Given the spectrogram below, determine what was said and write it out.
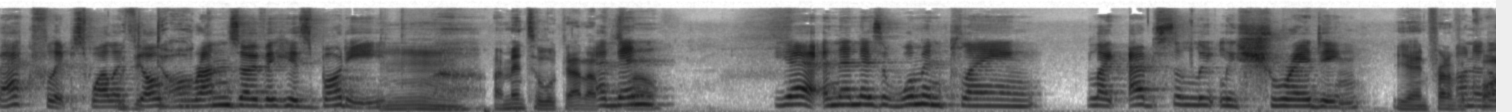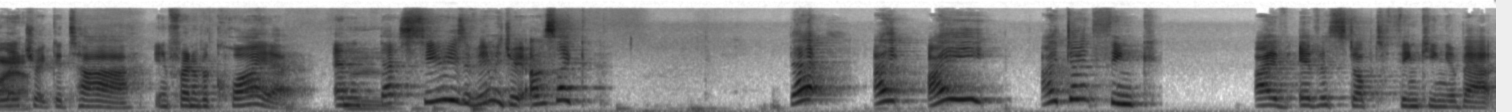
backflips while a With the dog, dog? runs over his body. Mm. I meant to look that up and then well. yeah and then there's a woman playing like absolutely shredding Yeah, in front of on a an electric guitar in front of a choir and Mm. that series of imagery i was like that i i i don't think i've ever stopped thinking about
